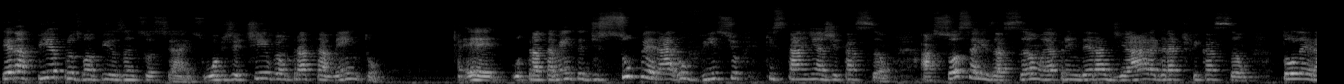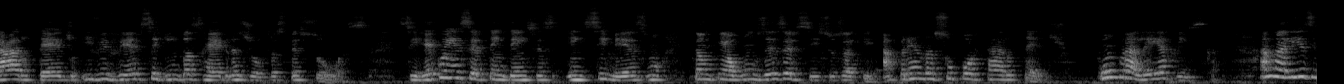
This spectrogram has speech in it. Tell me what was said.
Terapia para os vampiros antissociais. O objetivo é um tratamento é, o tratamento é de superar o vício que está em agitação. A socialização é aprender a adiar a gratificação, tolerar o tédio e viver seguindo as regras de outras pessoas. Se reconhecer tendências em si mesmo então, tem alguns exercícios aqui. Aprenda a suportar o tédio. Cumpra a lei à risca. Analise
